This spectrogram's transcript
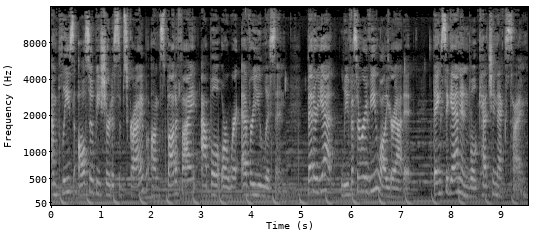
And please also be sure to subscribe on Spotify, Apple, or wherever you listen. Better yet, leave us a review while you're at it. Thanks again, and we'll catch you next time.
